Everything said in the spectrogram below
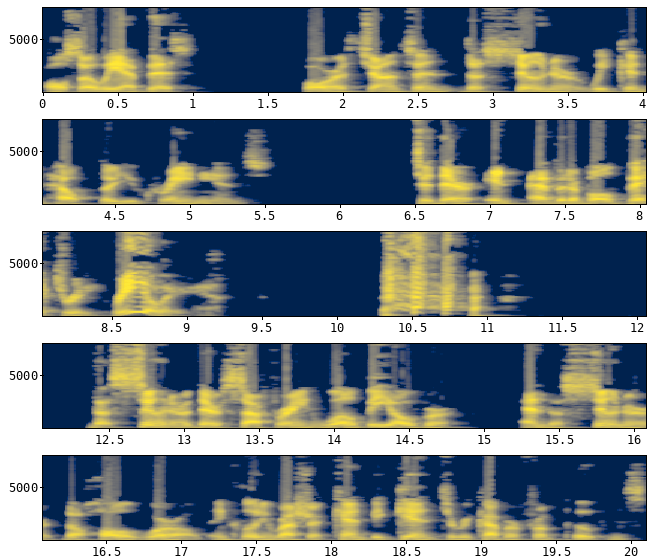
Also, we have this Boris Johnson, the sooner we can help the Ukrainians to their inevitable victory. Really? The sooner their suffering will be over, and the sooner the whole world, including Russia, can begin to recover from Putin's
